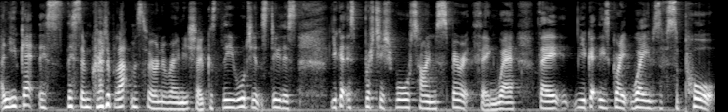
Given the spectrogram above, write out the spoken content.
and you get this this incredible atmosphere in a rainy show because the audience do this. You get this British wartime spirit thing where they you get these great waves of support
